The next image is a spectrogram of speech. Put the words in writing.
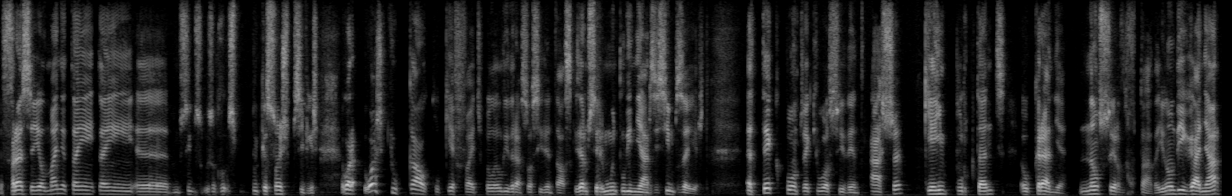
A França e a Alemanha têm, têm uh, explicações específicas. Agora, eu acho que o cálculo que é feito pela liderança ocidental, se quisermos ser muito lineares e simples, é este. Até que ponto é que o Ocidente acha que é importante a Ucrânia não ser derrotada. Eu não digo ganhar,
